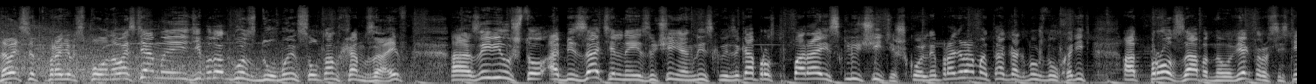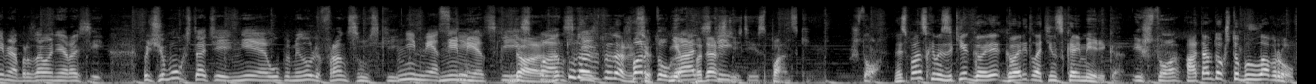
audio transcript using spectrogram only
Давайте все-таки пройдемся по новостям. И депутат Госдумы Султан Хамзаев заявил, что обязательное изучение английского языка просто пора исключить из школьной программы, так как нужно уходить от прозападного вектора в системе образования России. Почему, кстати, не упомянули французский, Немецкий. немецкий, Да, да испанский, туда же, туда же португальский? Нет, подождите, испанский. Что? На испанском языке говори- говорит Латинская Америка. И что? А там только что был Лавров.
